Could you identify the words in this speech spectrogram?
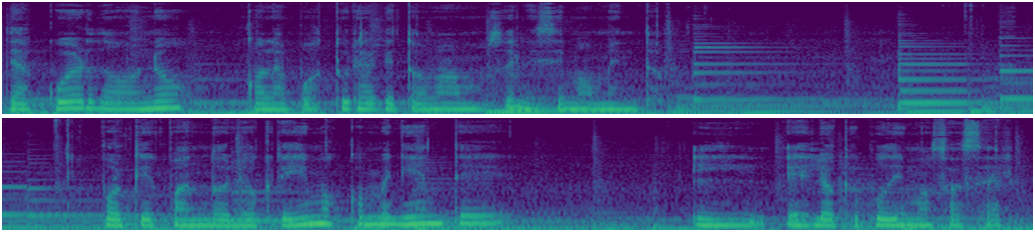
de acuerdo o no con la postura que tomamos en ese momento. Porque cuando lo creímos conveniente es lo que pudimos hacer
